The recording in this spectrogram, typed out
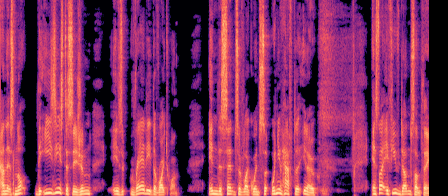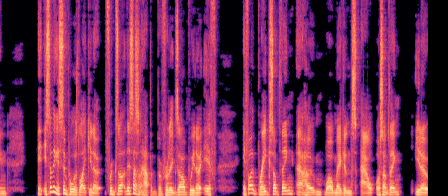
and it's not the easiest decision is rarely the right one in the sense of like when so, when you have to you know it's like if you've done something it's something as simple as like you know for example this hasn't happened but for example you know if if i break something at home while megan's out or something you know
